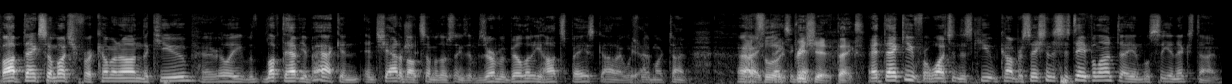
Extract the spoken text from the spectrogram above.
Bob, thanks so much for coming on theCUBE. I really would love to have you back and, and chat about some of those things. Observability, hot space, God, I wish we had more time. All right, Absolutely. thanks again. Appreciate it. Thanks. And thank you for watching this CUBE conversation. This is Dave Vellante, and we'll see you next time.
